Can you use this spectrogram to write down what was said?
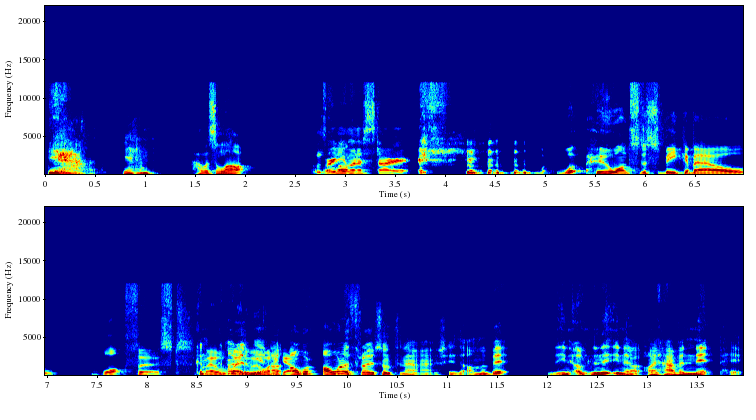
Yeah, yeah, that was a lot. Where do you want to start? what, who wants to speak about what first? Can, where, where do we yeah, want to go? I, I, I, want to throw something out actually that I'm a bit, you um, know, you know, I have a nitpick.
